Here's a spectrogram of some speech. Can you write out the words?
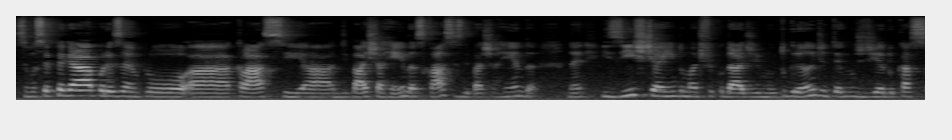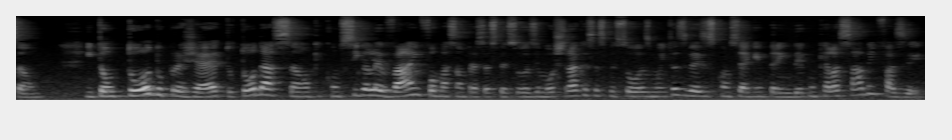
Se você pegar, por exemplo, a classe a, de baixa renda, as classes de baixa renda, né, existe ainda uma dificuldade muito grande em termos de educação. Então, todo projeto, toda ação que consiga levar informação para essas pessoas e mostrar que essas pessoas muitas vezes conseguem empreender com o que elas sabem fazer.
